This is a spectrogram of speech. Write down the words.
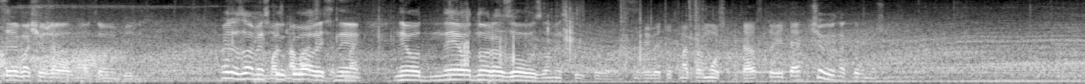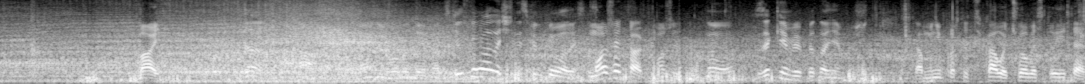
А це я бачу вже на автомобілі. Ми з вами Можна спілкувались не, не, од- не одноразово з вами спілкувалися. Ви тут на кормушці, так, стоїте? Що ви на кормушку? Бай. Володимир. Спілкувалися чи не спілкувалися? Може так, може. Ну, з яким ви питанням прийшли? Та мені просто цікаво, чого ви стоїте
